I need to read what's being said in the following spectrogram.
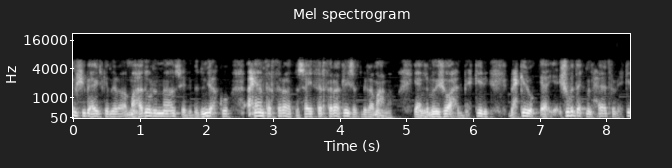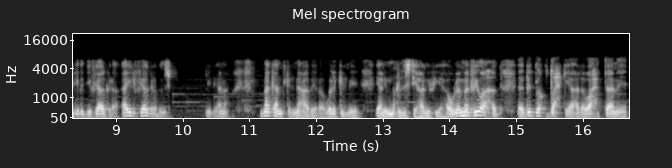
أمشي بهاي الكاميرا مع هدول الناس اللي بدهم يحكوا. أحيانا ثرثرات بس هاي الثرثرات ليست بلا معنى. يعني لما يجي واحد بيحكي لي بحكي له يعني شو بدك من الحياة فبيحكي لي بدي فياجرا. هاي الفياجرا بالنسبة لي أنا. ما كانت كلمة عابرة ولا كلمة يعني ممكن الاستهانة فيها. ولما في واحد بيطلق ضحكة على واحد ثاني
